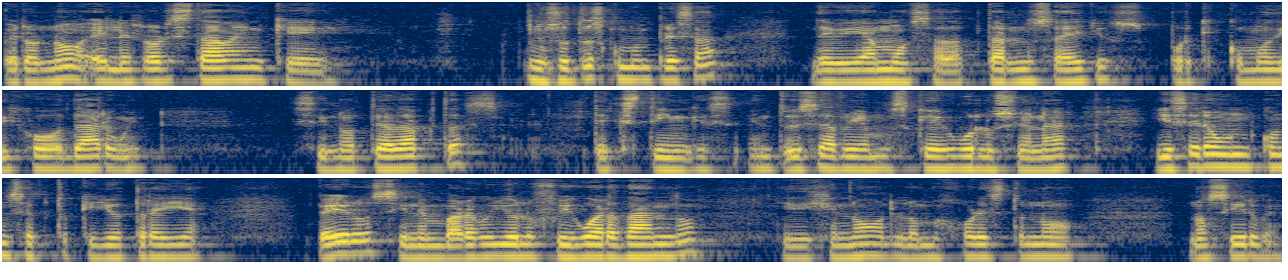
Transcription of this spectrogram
Pero no, el error estaba en que nosotros como empresa debíamos adaptarnos a ellos, porque como dijo Darwin, si no te adaptas, te extingues. Entonces habríamos que evolucionar. Y ese era un concepto que yo traía. Pero sin embargo yo lo fui guardando y dije, no, lo mejor esto no, no sirve.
